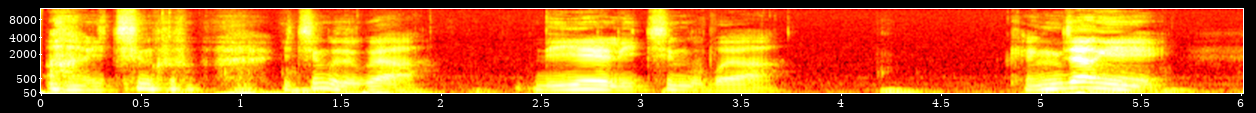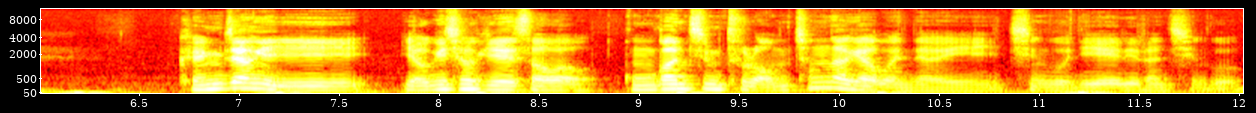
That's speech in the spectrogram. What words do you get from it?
아, 이 친구, 이 친구 누구야? 니엘 이 친구 뭐야? 굉장히, 굉장히 이 여기저기에서 공간 침투를 엄청나게 하고 있네요. 이 친구, 니엘이란 친구.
